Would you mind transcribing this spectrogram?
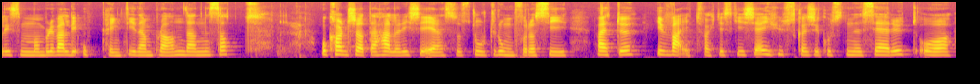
liksom man blir veldig opphengt i den planen den er satt. Og kanskje at det heller ikke er så stort rom for å si Vet du, jeg vet faktisk ikke. Jeg husker ikke hvordan det ser ut. Og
